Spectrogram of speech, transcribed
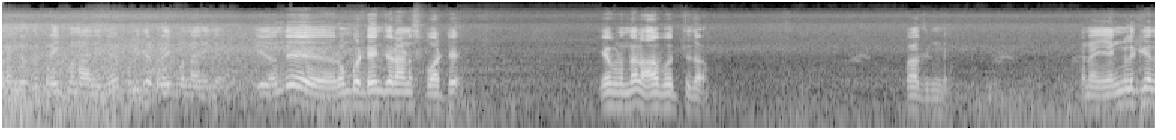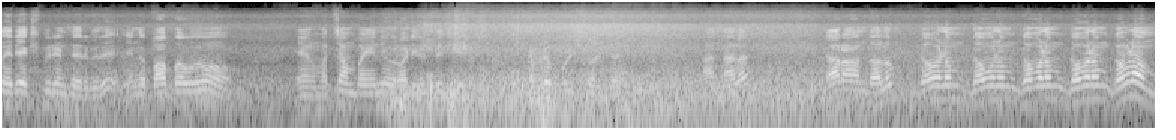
இறங்குறது ட்ரை பண்ணாதீங்க குளிக்க ட்ரை பண்ணாதீங்க. இது வந்து ரொம்ப டேஞ்சரான ஸ்பாட்டு எப்படி இருந்தாலும் ஆபத்து தான். பார்த்துக்குங்க. ஏன்னா எங்களுக்கே நிறைய எக்ஸ்பீரியன்ஸ் இருக்குது. எங்கள் பாப்பாவும் எங்கள் மச்சான் பையனையும் ஒரு வாட்டி இழுத்துச்சு. அப்படியே பிடிச்சிட்டு வந்துட்டேன். அதனால் யாராக இருந்தாலும் கவனம் கவனம் கவனம் கவனம் கவனம்.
